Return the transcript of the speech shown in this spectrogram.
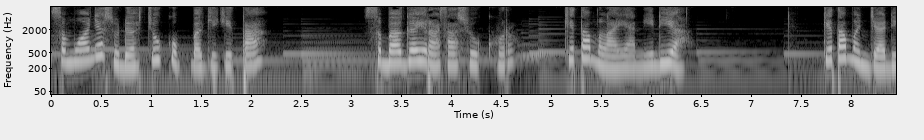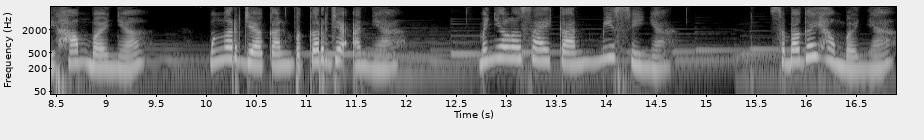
Semuanya sudah cukup bagi kita. Sebagai rasa syukur, kita melayani Dia. Kita menjadi hambanya, mengerjakan pekerjaannya, menyelesaikan misinya. Sebagai hambanya,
